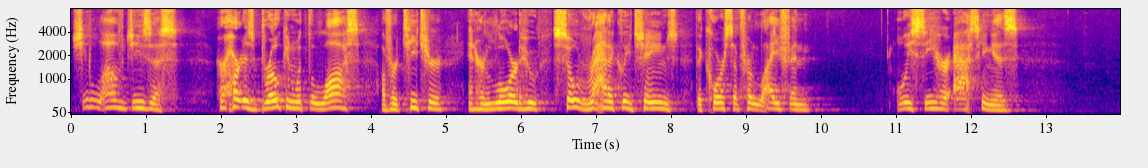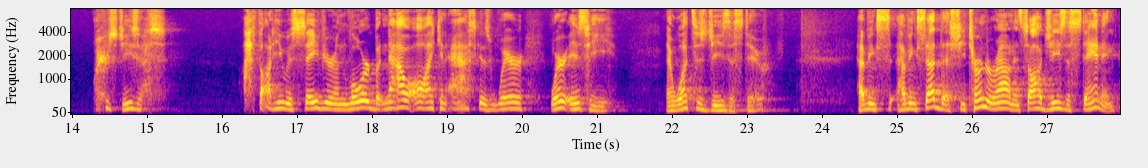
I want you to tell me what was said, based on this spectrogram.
she loved Jesus. Her heart is broken with the loss of her teacher and her Lord who so radically changed the course of her life. And what we see her asking is, Where's Jesus? I thought he was Savior and Lord, but now all I can ask is, Where, where is he? And what does Jesus do? Having, having said this, she turned around and saw Jesus standing,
